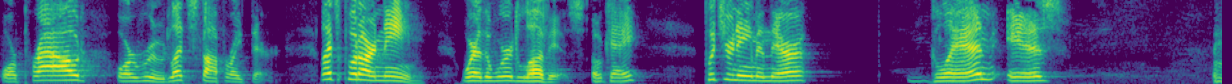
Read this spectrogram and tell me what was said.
or proud or rude. Let's stop right there. Let's put our name where the word love is, okay? Put your name in there. Glenn is.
